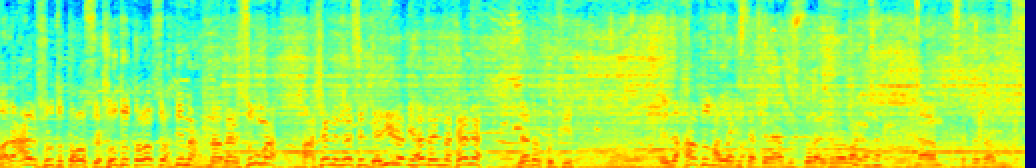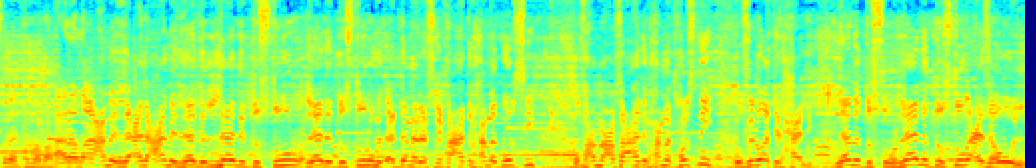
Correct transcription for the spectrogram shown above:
أنا عارف شروط الترشح. شروط الترشح دي مرسومة عشان الناس الجديدة بهذه المكانة لا تدخل فيها. اللي حاطط حضرتك استفتاء الدستور 2014 نعم. استفتاء الدستور 2014 أنا ما عامل أنا عامل لا, لا للدستور لا للدستور ومتقدمة رسمي. في عهد محمد مرسي وفي عهد محمد حسني وفي الوقت الحالي. لا للدستور لا للدستور عايز أقول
